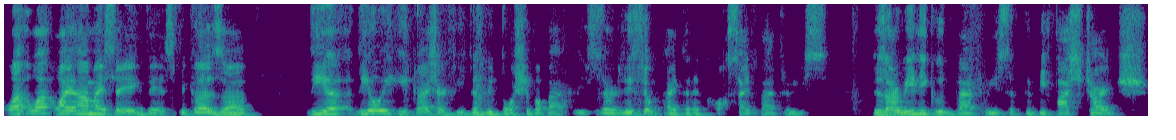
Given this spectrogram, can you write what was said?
why why, why am I saying this? Because uh the uh, the DOE e-trikes are fitted with Toshiba batteries. These are lithium titanate oxide batteries. These are really good batteries that could be fast charged.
